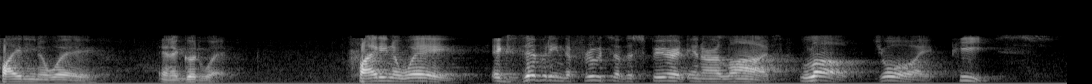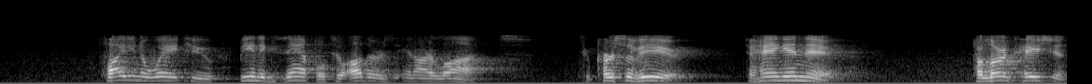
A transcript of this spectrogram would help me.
fighting away in a good way. Fighting away, exhibiting the fruits of the Spirit in our lives. Love, joy, peace. Fighting way to be an example to others in our lives. To persevere, to hang in there, to learn patience,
